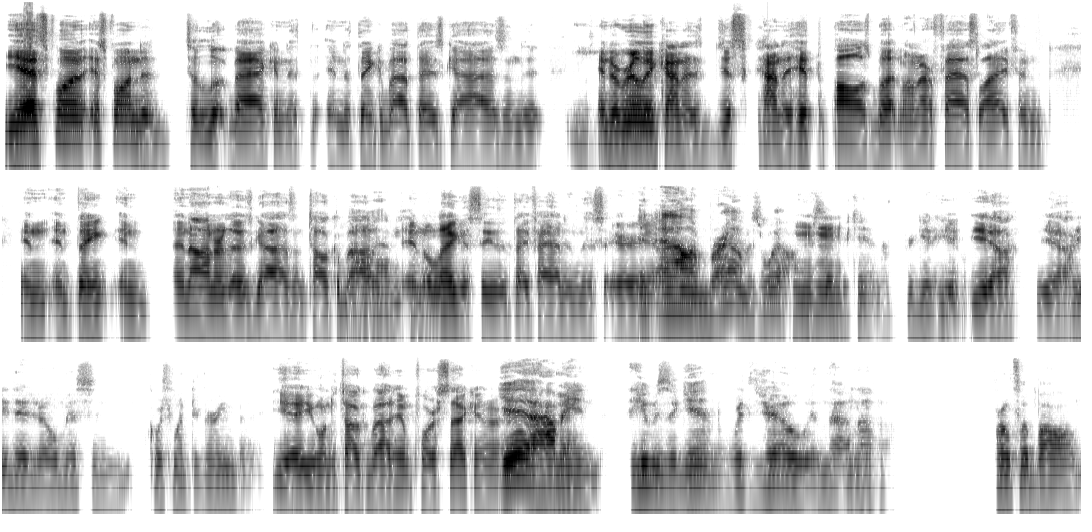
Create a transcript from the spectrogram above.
yeah, it's fun. It's fun to, to look back and to, and to think about those guys and to Mhm. and to really kind of just kind of hit the pause button on our fast life and and and think and, and honor those guys and talk about it and, and the legacy that they've had in this area. and Allen Brown as well. So Mhm. we can't forget him. yeah, yeah, What he did at Ole Miss and, of course, went to Green Bay. yeah. You want to talk about him for a second? or- Yeah, I mean, he was again with Joe in the uh, Mhm. Pro Football,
